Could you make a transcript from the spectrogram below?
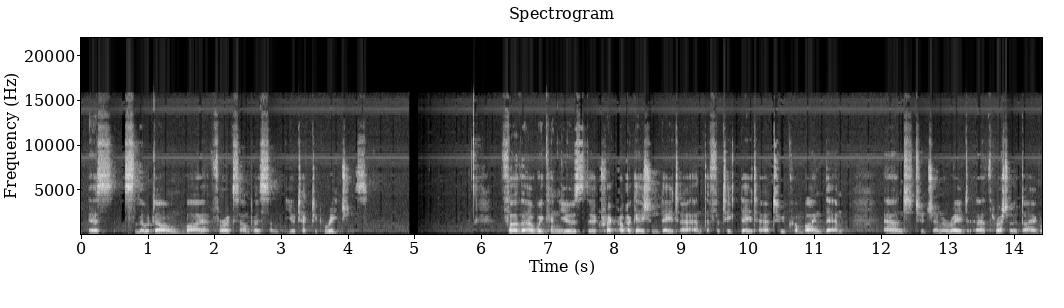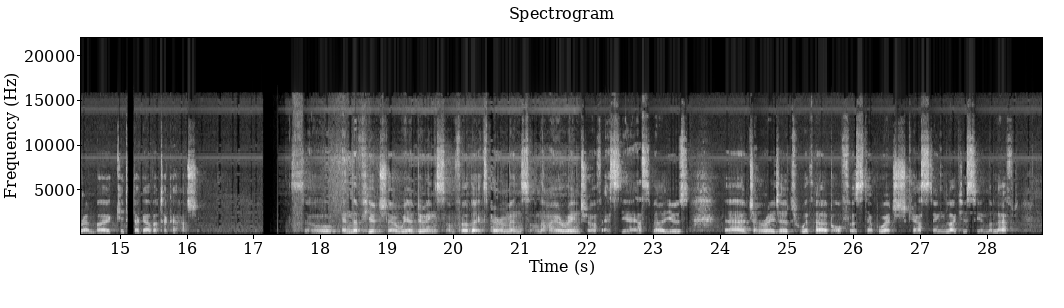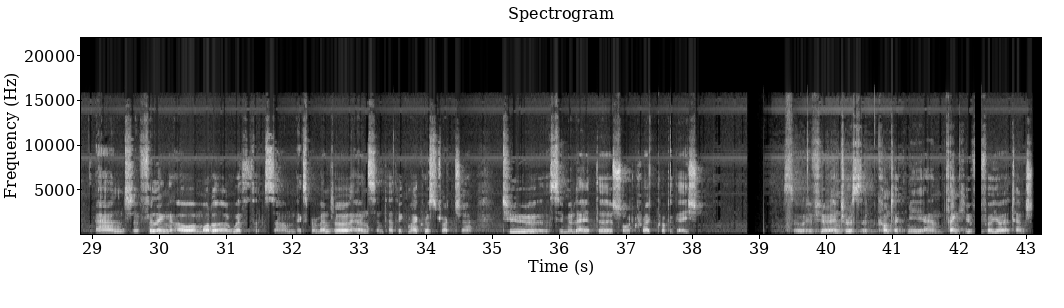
is slowed down by, for example, some eutectic regions. Further, we can use the crack propagation data and the fatigue data to combine them and to generate a threshold diagram by Kitagawa Takahashi. So in the future we are doing some further experiments on a higher range of SDAS values uh, generated with help of a step wedge casting like you see in the left and filling our model with some experimental and synthetic microstructure to simulate the short crack propagation. So if you're interested, contact me and thank you for your attention.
